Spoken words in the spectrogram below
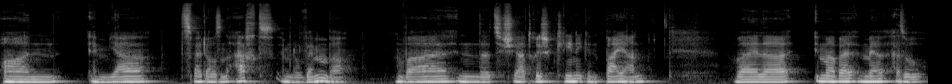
Und im Jahr 2008, im November, war er in der psychiatrischen Klinik in Bayern, weil er immer mehr, also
